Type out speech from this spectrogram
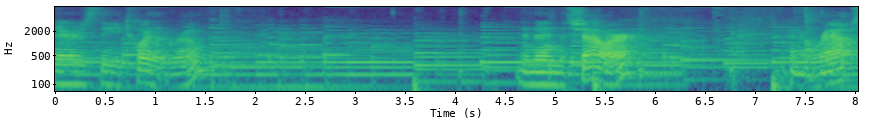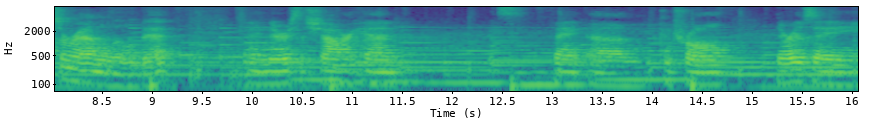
There's the toilet room. And then the shower kind of wraps around a little bit. And there's the shower head thing, uh, control. There is a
